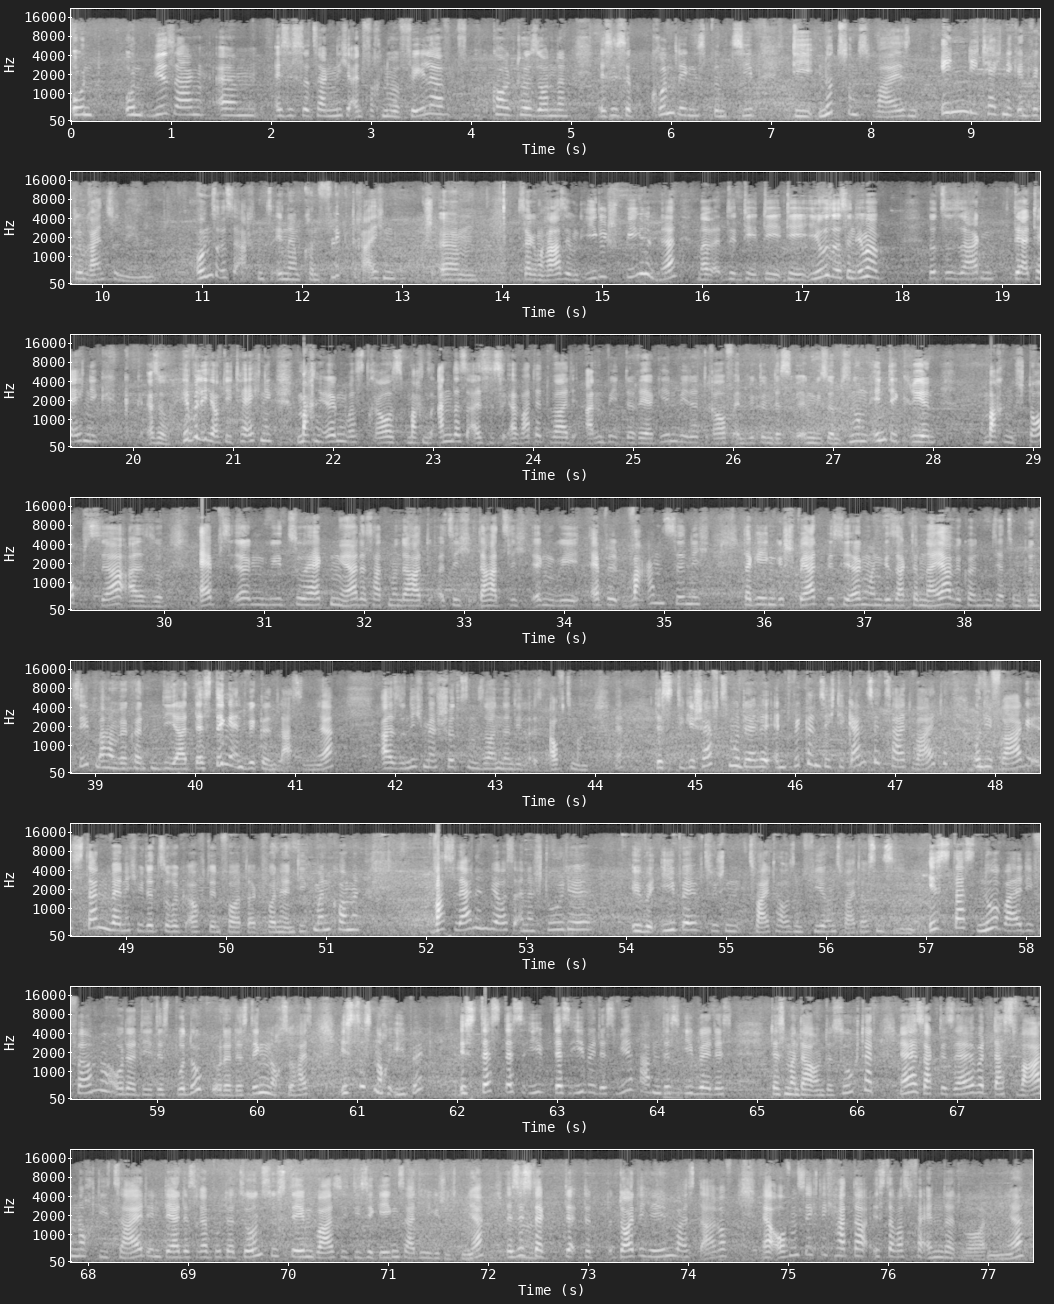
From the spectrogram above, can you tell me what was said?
Und und wir sagen, ähm, es ist sozusagen nicht einfach nur Fehlerkorrektur, sondern es ist ein grundlegendes Prinzip, die Nutzungsweisen in die Technikentwicklung reinzunehmen unseres Erachtens in einem konfliktreichen, ähm, ich sage mal Hase- und Igel-Spiel. Ja? Die, die, die User sind immer sozusagen der Technik, also hibbelig auf die Technik, machen irgendwas draus, machen es anders, als es erwartet war. Die Anbieter reagieren wieder drauf, entwickeln das irgendwie so ein bisschen um, integrieren machen Stops, ja, also Apps irgendwie zu hacken, ja, das hat man, da hat sich, da hat sich irgendwie Apple wahnsinnig dagegen gesperrt, bis sie irgendwann gesagt haben, naja, wir könnten es ja zum Prinzip machen, wir könnten die ja das Ding entwickeln lassen, ja. Also nicht mehr schützen, sondern die aufzumachen. Ja. Das, die Geschäftsmodelle entwickeln sich die ganze Zeit weiter und die Frage ist dann, wenn ich wieder zurück auf den Vortrag von Herrn Diekmann komme, was lernen wir aus einer Studie über eBay zwischen 2004 und 2007. Ist das nur, weil die Firma oder die, das Produkt oder das Ding noch so heißt, ist das noch eBay? Ist das das, das eBay, das wir haben, das eBay, das, das man da untersucht hat? Ja, er sagte selber, das war noch die Zeit, in der das Reputationssystem quasi diese gegenseitige Geschichten. Ja? Das ist der, der, der deutliche Hinweis darauf, ja, offensichtlich hat da, ist da was verändert worden. Ja?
